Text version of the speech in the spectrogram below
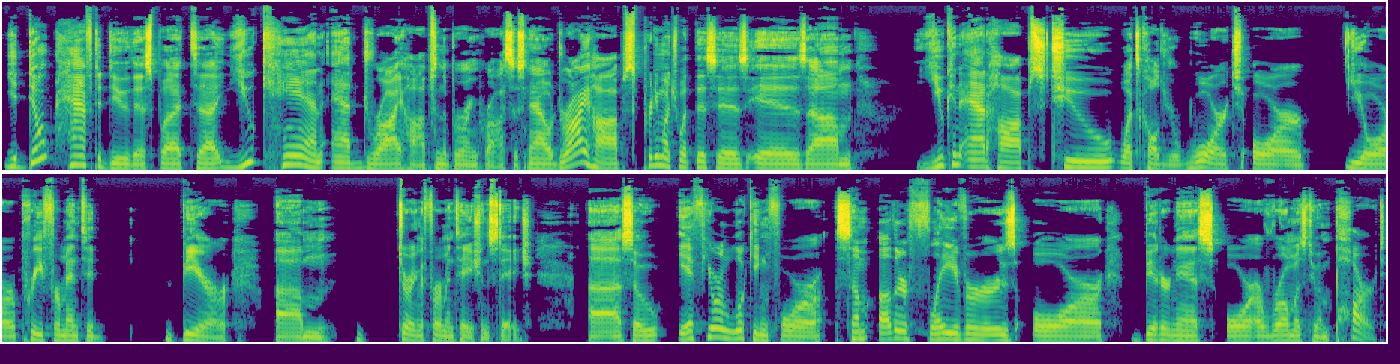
you don't have to do this, but uh, you can add dry hops in the brewing process. Now, dry hops, pretty much what this is, is um, you can add hops to what's called your wort or your pre fermented beer um, during the fermentation stage. Uh, so if you're looking for some other flavors or bitterness or aromas to impart,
